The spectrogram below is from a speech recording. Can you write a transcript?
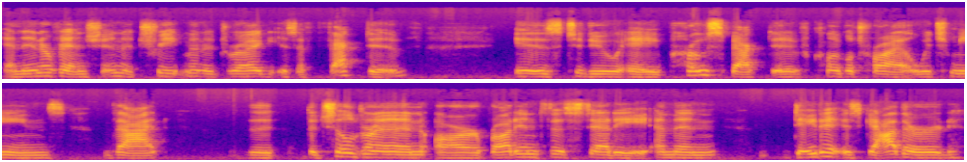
an intervention, a treatment, a drug is effective is to do a prospective clinical trial, which means that the the children are brought into the study, and then data is gathered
